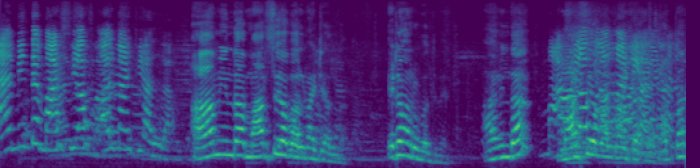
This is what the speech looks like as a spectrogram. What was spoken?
I am in the mercy of almighty Allah am in the mercy of almighty Allah এটাও আমরা বলতে পারি am in the mercy of almighty Allah অর্থাৎ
